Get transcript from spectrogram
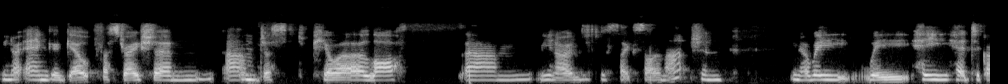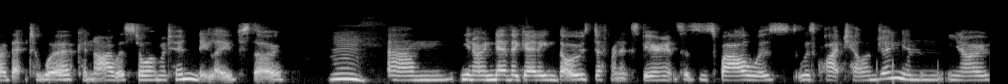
you know, anger, guilt, frustration, um, mm. just pure loss. Um, you know, just like so much. And you know, we we he had to go back to work, and I was still on maternity leave. So, mm. um, you know, navigating those different experiences as well was was quite challenging. And you know,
